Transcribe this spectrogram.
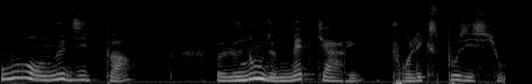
où on ne me dit pas euh, le nombre de mètres carrés pour l'exposition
